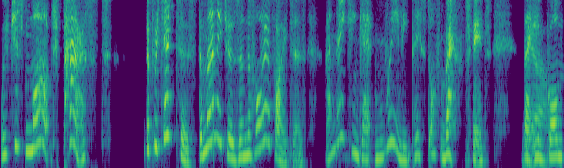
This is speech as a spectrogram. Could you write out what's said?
we've just marched past the protectors, the managers, and the firefighters, and they can get really pissed off about it that yeah. you've gone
